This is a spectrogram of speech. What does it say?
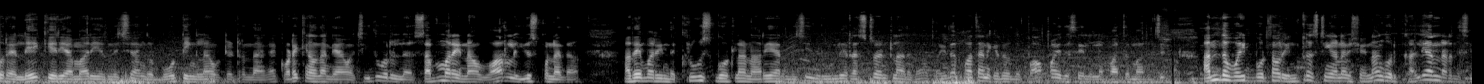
ஒரு லேக் ஏரியா மாதிரி இருந்துச்சு. அங்கே போட்டிங்லாம் விட்டுட்டு இருந்தாங்க. கொடைக்கானல் தான் ஞாபகம் வச்சு இது ஒரு சப்மரைன் நான் வாரில் யூஸ் பண்ணதான். அதே மாதிரி இந்த க்ரூஸ் போட்லாம் நிறையா இருந்துச்சு. இது உள்ளே ரெஸ்டாரண்ட்லாம் இருக்கும். அப்புறம் இதை பார்த்தா எனக்கு ஏதோ இந்த பாப்பா இது செயலில் பார்த்த மாதிரி இருந்துச்சு. அந்த ஒயிட் போட் தான் ஒரு இன்ட்ரெஸ்டிங்கான விஷயம்னா அங்கே ஒரு கல்யாணம் நடந்துச்சு.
